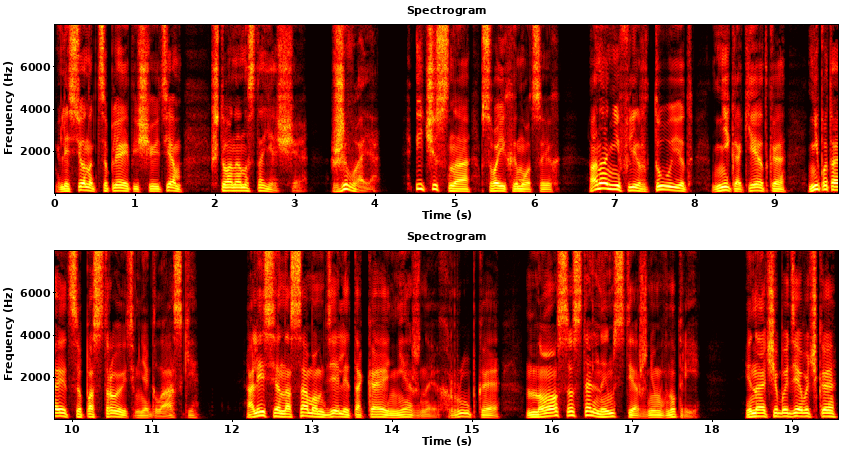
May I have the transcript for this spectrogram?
Лисенок цепляет еще и тем, что она настоящая, живая и честна в своих эмоциях, она не флиртует, не кокетка, не пытается построить мне глазки. Олеся на самом деле такая нежная, хрупкая, но с остальным стержнем внутри. Иначе бы девочка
